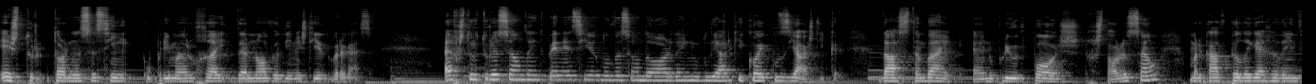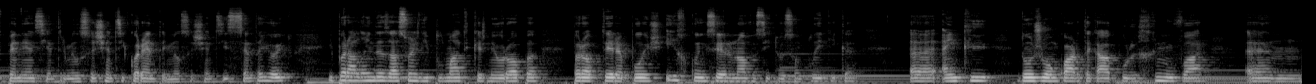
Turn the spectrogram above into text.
Este torna-se assim o primeiro rei da nova dinastia de Bragança. A reestruturação da independência e a renovação da ordem nobiliárquico-eclesiástica dá-se também uh, no período pós-restauração, marcado pela Guerra da Independência entre 1640 e 1668, e para além das ações diplomáticas na Europa para obter apoios e reconhecer a nova situação política uh, em que Dom João IV acaba por renovar um,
